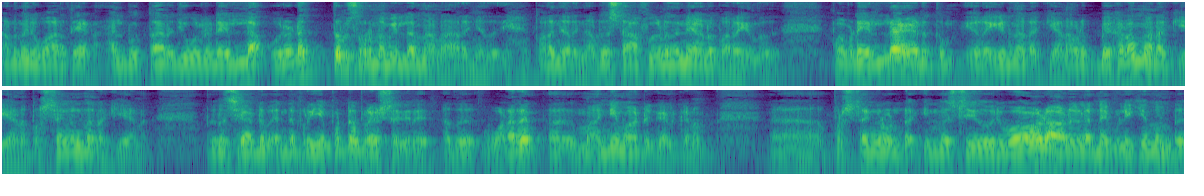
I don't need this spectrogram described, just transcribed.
നടന്നൊരു വാർത്തയാണ്. അൽമുത്താർ ജുവലറിയുടെ എല്ലാം ഒരിടത്തും സ്വർണമില്ലെന്നാണ് അറിഞ്ഞത്. പറഞ്ഞറിഞ്ഞത്. അവിടെ സ്റ്റാഫുകൾ തന്നെയാണ് പറയുന്നത്. അപ്പോൾ അവിടെ എല്ലായിടത്തും ഈ റെയ്ഡ് നടക്കുകയാണ്. അവിടെ ബഹളം നടക്കുകയാണ്. പ്രശ്നങ്ങൾ നടക്കുകയാണ്. തീർച്ചയായിട്ടും എന്റെ പ്രിയപ്പെട്ട പ്രേക്ഷകർ അത് വളരെ മാന്യമായിട്ട് കേൾക്കണം. പ്രശ്നങ്ങളുണ്ട്. ഇൻവെസ്റ്റ് ചെയ്ത് ഒരുപാട് ആളുകൾ എന്നെ വിളിക്കുന്നുണ്ട്.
